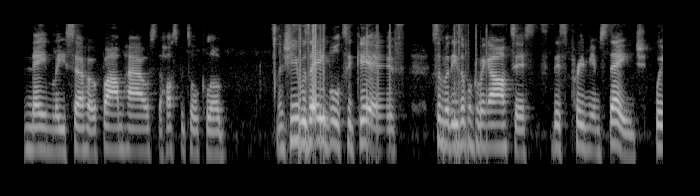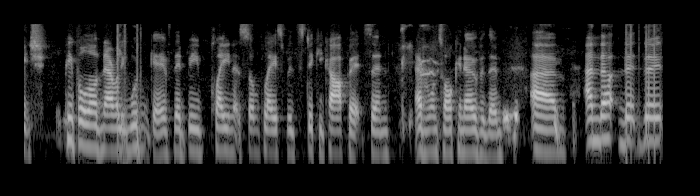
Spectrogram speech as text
namely Soho Farmhouse, the Hospital Club. And she was able to give some of these up and coming artists this premium stage, which people ordinarily wouldn't give. They'd be playing at some place with sticky carpets and everyone talking over them. Um, and the, the, the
